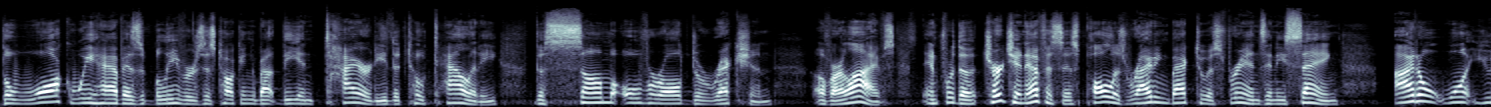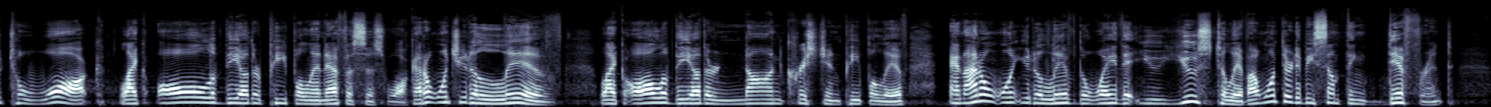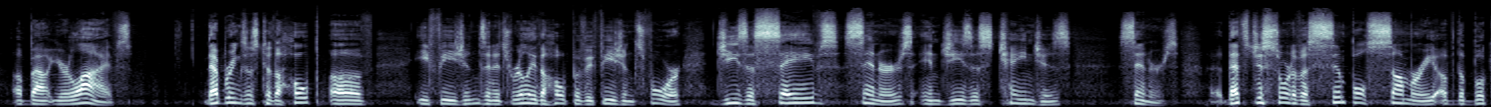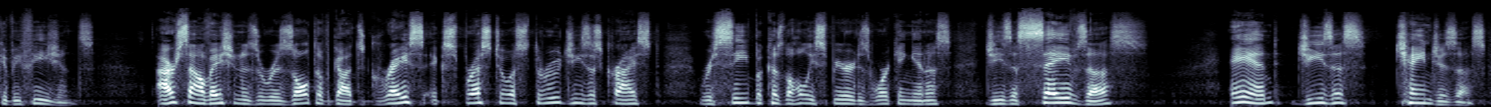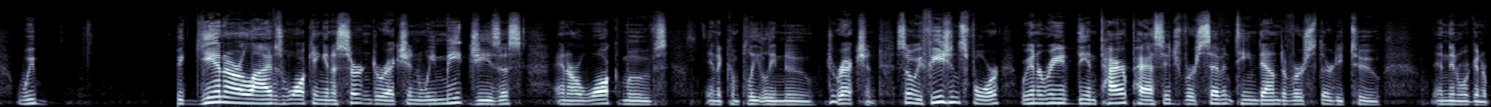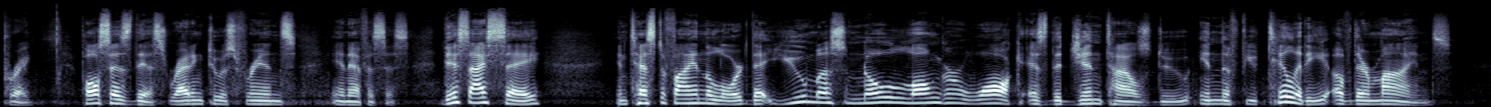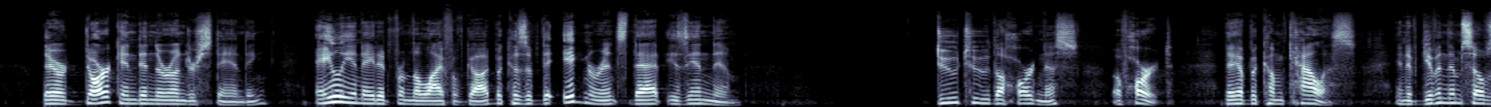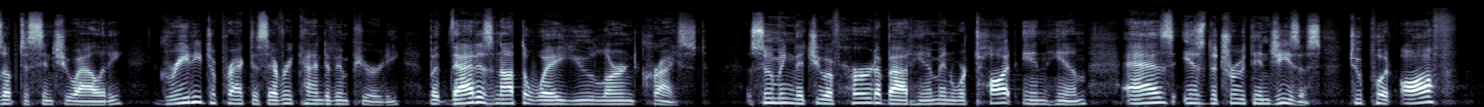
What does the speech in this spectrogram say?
The walk we have as believers is talking about the entirety, the totality, the sum overall direction of our lives. And for the church in Ephesus, Paul is writing back to his friends and he's saying, I don't want you to walk like all of the other people in Ephesus walk. I don't want you to live like all of the other non Christian people live. And I don't want you to live the way that you used to live. I want there to be something different about your lives. That brings us to the hope of Ephesians, and it's really the hope of Ephesians 4. Jesus saves sinners and Jesus changes sinners. That's just sort of a simple summary of the book of Ephesians. Our salvation is a result of God's grace expressed to us through Jesus Christ, received because the Holy Spirit is working in us. Jesus saves us, and Jesus changes us. We begin our lives walking in a certain direction, we meet Jesus, and our walk moves in a completely new direction. So, Ephesians 4, we're going to read the entire passage, verse 17 down to verse 32, and then we're going to pray. Paul says this, writing to his friends in Ephesus This I say and testify in the Lord that you must no longer walk as the Gentiles do in the futility of their minds They are darkened in their understanding, alienated from the life of God because of the ignorance that is in them due to the hardness of heart. They have become callous and have given themselves up to sensuality, greedy to practice every kind of impurity, but that is not the way you learned Christ. Assuming that you have heard about him and were taught in him, as is the truth in Jesus, to put off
